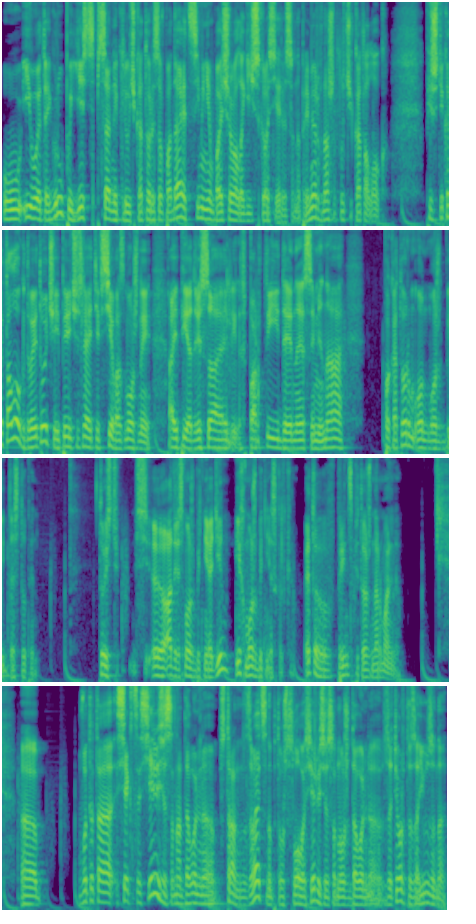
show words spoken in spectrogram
у, и у этой группы есть специальный ключ, который совпадает с именем большого логического сервиса, например, в нашем случае каталог. Пишите каталог, двоеточие, и перечисляете все возможные IP-адреса или порты, DNS-имена, по которым он может быть доступен. То есть э, адрес может быть не один, их может быть несколько. Это, в принципе, тоже нормально. Э, вот эта секция сервисис, она довольно странно называется, но потому что слово сервисис, оно уже довольно затерто, заюзано,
